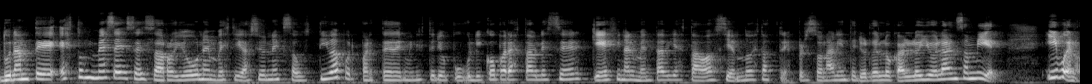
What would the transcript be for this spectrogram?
Durante estos meses se desarrolló una investigación exhaustiva por parte del Ministerio Público para establecer qué finalmente había estado haciendo estas tres personas al interior del local Loyola en San Miguel. Y bueno,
